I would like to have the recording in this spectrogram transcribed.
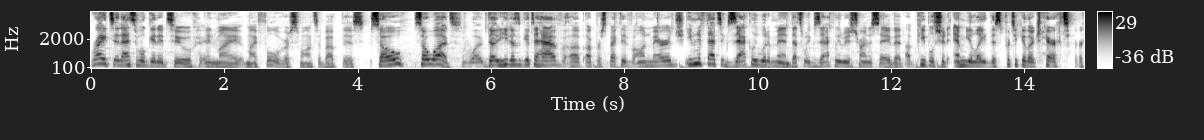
Right, and as we'll get into in my my full response about this. So, so what? what he doesn't get to have a, a, perspective on marriage, even if that's exactly what it meant. That's what exactly what he was trying to say that uh, people should emulate this particular character,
